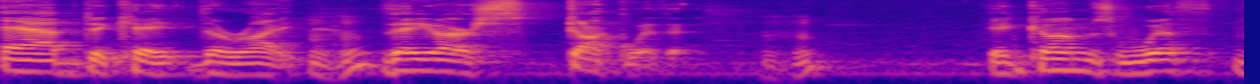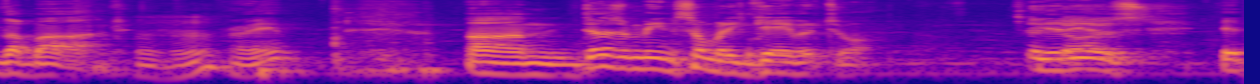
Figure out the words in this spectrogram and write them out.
abdicate the right, Mm-hmm. they are stuck with it. It comes with the bond, Mm-hmm. right? Um, doesn't mean somebody gave it to them. It it does. is. It.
